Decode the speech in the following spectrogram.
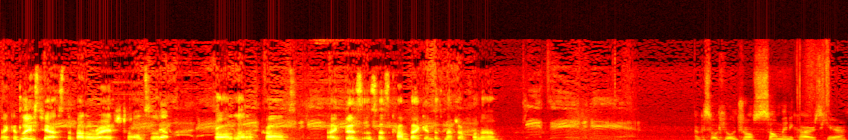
Like at least he has the battle rage to also Yep. draw a lot of cards. Like this is his comeback in this matchup for now. Okay, so he'll draw so many cards here.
